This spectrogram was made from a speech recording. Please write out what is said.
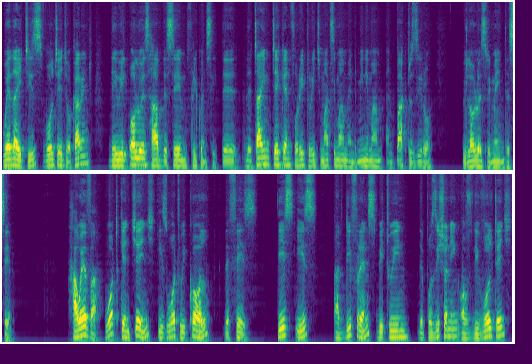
Whether it is voltage or current, they will always have the same frequency. The, the time taken for it to reach maximum and minimum and back to zero will always remain the same. However, what can change is what we call the phase. This is a difference between the positioning of the voltage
